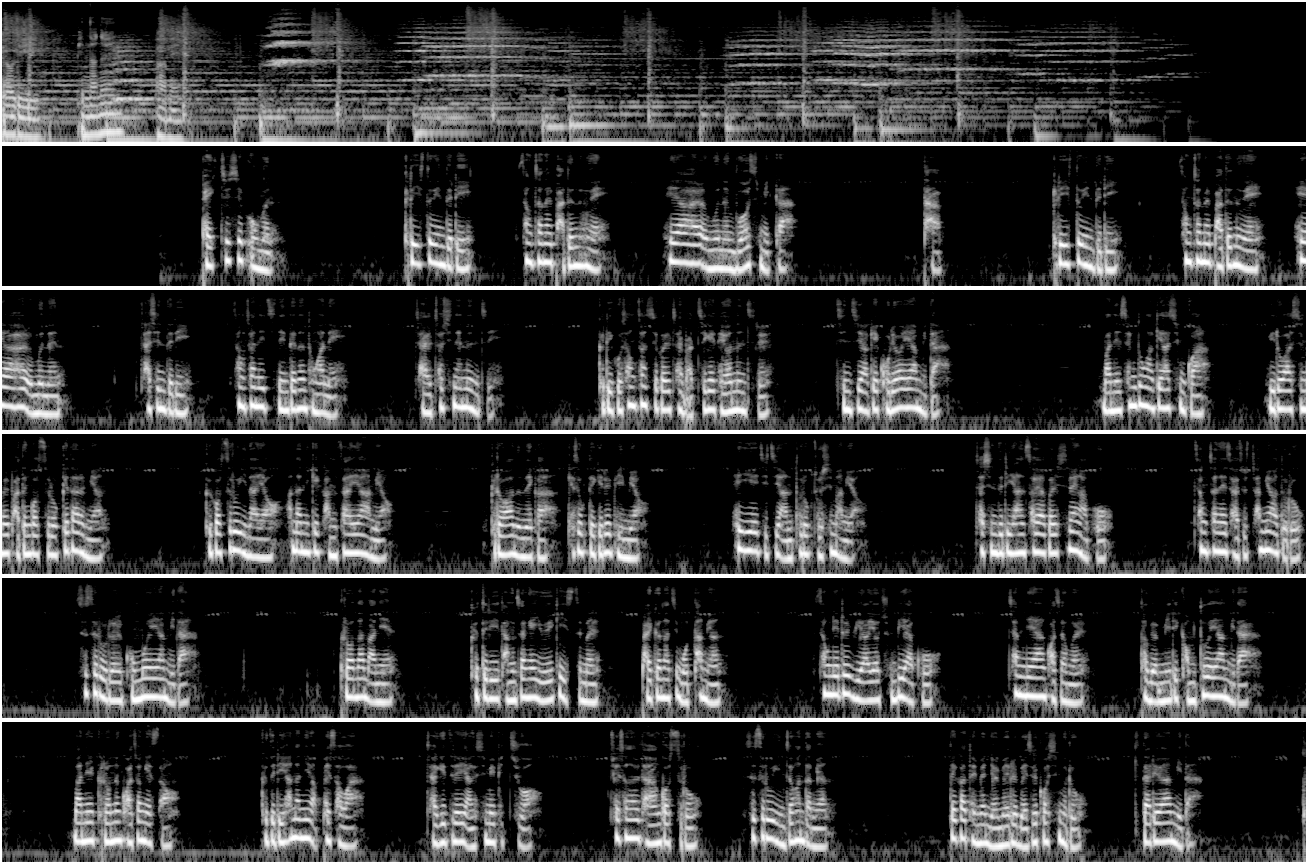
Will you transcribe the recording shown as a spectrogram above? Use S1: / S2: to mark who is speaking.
S1: 별이 빛나는 밤에.
S2: (175문) 그리스도인들이 성찬을 받은 후에 해야 할 의무는 무엇입니까? 답. 그리스도인들이 성찬을 받은 후에 해야 할 의무는 자신들이 성찬이 진행되는 동안에 잘 처신했는지, 그리고 성찬식을 잘 마치게 되었는지를 진지하게 고려해야 합니다. 만일 생동하게 하심과 위로하심을 받은 것으로 깨달으면 그것으로 인하여 하나님께 감사해야 하며 그러한 은혜가 계속되기를 빌며 해이해지지 않도록 조심하며 자신들이 한 서약을 실행하고 성찬에 자주 참여하도록 스스로를 공모해야 합니다. 그러나 만일 그들이 당장의 유익이 있음을 발견하지 못하면 성리를 위하여 준비하고 참여한 과정을 더 면밀히 검토해야 합니다. 만일 그러는 과정에서 그들이 하나님 앞에서와 자기들의 양심에 비추어 최선을 다한 것으로 스스로 인정한다면 때가 되면 열매를 맺을 것이므로 기다려야 합니다.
